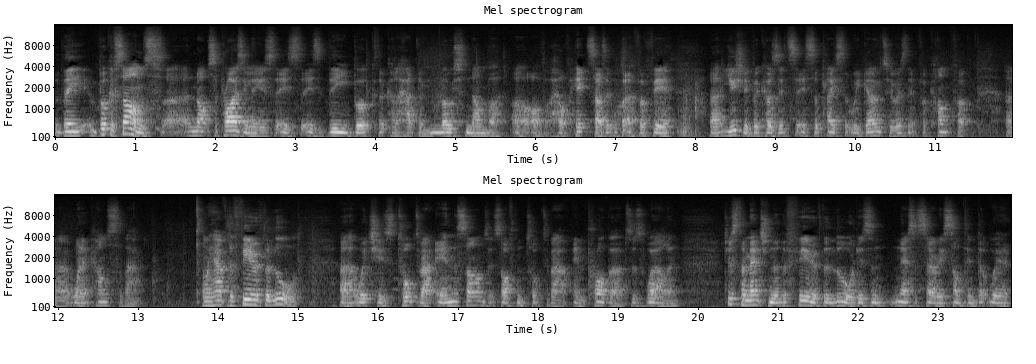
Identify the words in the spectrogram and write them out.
the Book of Psalms, uh, not surprisingly, is, is, is the book that kind of had the most number of, of hits, as it were, for fear. Uh, usually because it's, it's the place that we go to, isn't it, for comfort uh, when it comes to that. And we have the fear of the Lord, uh, which is talked about in the Psalms. It's often talked about in Proverbs as well. And just to mention that the fear of the Lord isn't necessarily something that we're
